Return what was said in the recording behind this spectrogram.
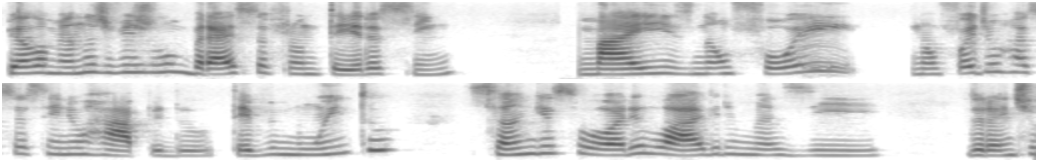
pelo menos vislumbrar essa fronteira, sim, mas não foi não foi de um raciocínio rápido. Teve muito sangue, suor e lágrimas e durante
